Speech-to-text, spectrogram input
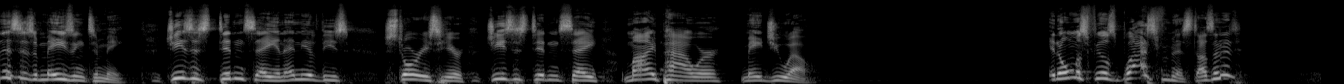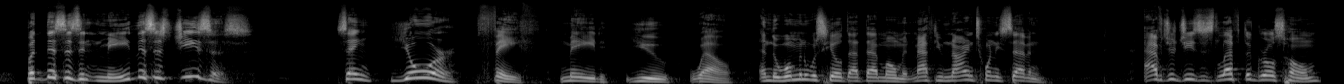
this is amazing to me. Jesus didn't say in any of these stories here, Jesus didn't say, My power made you well. It almost feels blasphemous, doesn't it? But this isn't me, this is Jesus saying, Your faith made you well. And the woman was healed at that moment. Matthew 9 27. After Jesus left the girl's home,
